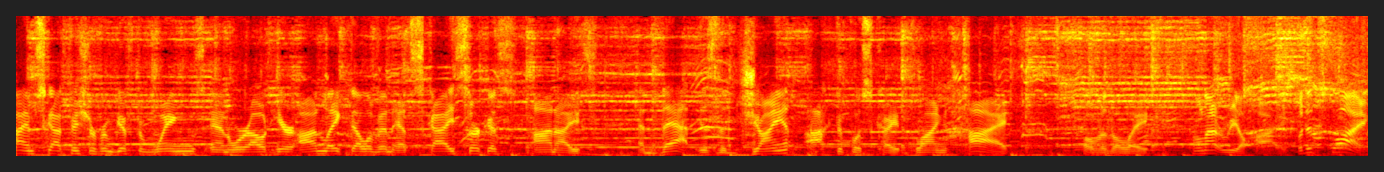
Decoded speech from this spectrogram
Hi, I'm Scott Fisher from Gift of Wings, and we're out here on Lake Delavan at Sky Circus on ice. And that is the giant octopus kite flying high over the lake. Well, not real high, but it's flying.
